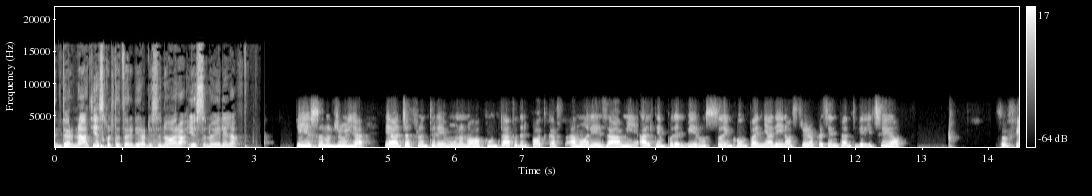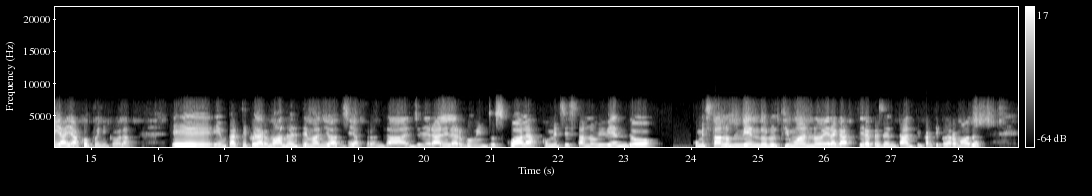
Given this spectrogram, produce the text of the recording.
Bentornati ascoltatori di Radio Sonora, io sono Elena. E io sono Giulia e oggi affronteremo una nuova puntata del podcast Amori e Esami al tempo del virus in compagnia dei nostri rappresentanti del liceo. Sofia, Jacopo e Nicola. E in particolar modo il tema di oggi affronta in generale l'argomento scuola, come si stanno vivendo, come stanno vivendo l'ultimo anno i ragazzi rappresentanti in particolar modo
